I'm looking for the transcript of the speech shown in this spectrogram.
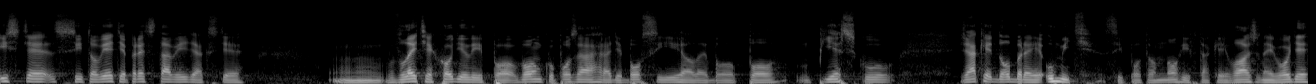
iste si to viete predstaviť, ak ste v lete chodili po vonku po záhrade bosí alebo po piesku, že aké dobré je umyť si potom nohy v takej vlažnej vode.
